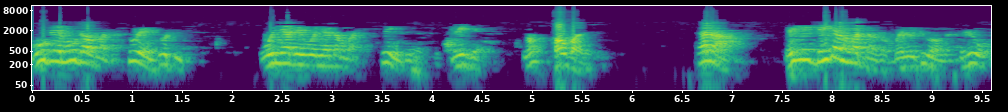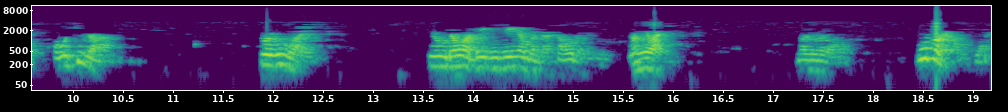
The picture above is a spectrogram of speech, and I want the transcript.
မူတေမူတော့မှာတွေ့ရင်တွေ့တယ်ဝိညာဉ်တွေဝိညာဉ်တော့မှာသိရင်သိတယ်လေးကျနော်ဟုတ်ပါတယ်အဲ့ဒါဒိဋ္ဌိဒိဋ္ဌမှတ်တာတော့ဘယ်လိုရှိအောင်လဲဒီလိုဟိုရှိတာတွေ့ဘူးပါလေဒီတော့ဒိဋ္ဌိဒိဋ္ဌမှတ်တာတောင်းတယ်မြနော်င်ပါတယ်မလို့တော့ဥပက္ခကြား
